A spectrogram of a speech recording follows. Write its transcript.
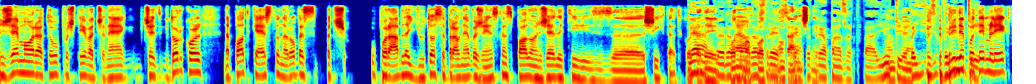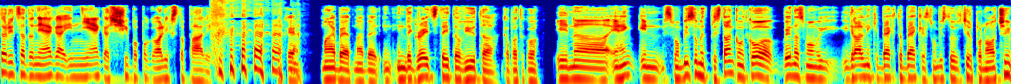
Anže mora to upoštevati. Če, ne, če kdorkoli na podkastu na robe pač uporablja juto, se pravi ne v ženskem spolu, Anže leti z uh, šihta. Tako Ja, da, to je- to treba paziti. Pa Juti, Ok. v- v- Pride Juti. potem lektorica do njega in njega šibo po golih stopalih. Okay. My bad, my bad. In, in the great state of Utah, kaj pa tako. In, uh, in, in smo v bistvu med pristankom tako, vem, da smo igrali neki back-to-back, ker smo v bistvu večer po noči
